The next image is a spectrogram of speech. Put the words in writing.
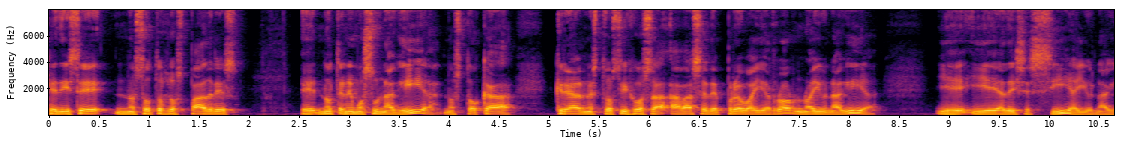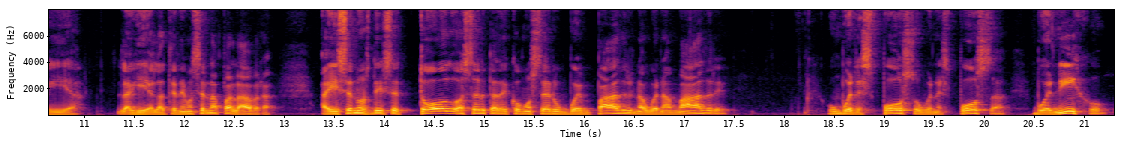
que dice, nosotros los padres eh, no tenemos una guía, nos toca crear nuestros hijos a, base de prueba y error, no hay una guía. Y, y ella dice, sí hay una guía, la guía la tenemos en la palabra. Ahí se nos dice todo acerca de cómo ser un buen padre, una buena madre, un buen esposo, buena esposa, buen hijo.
